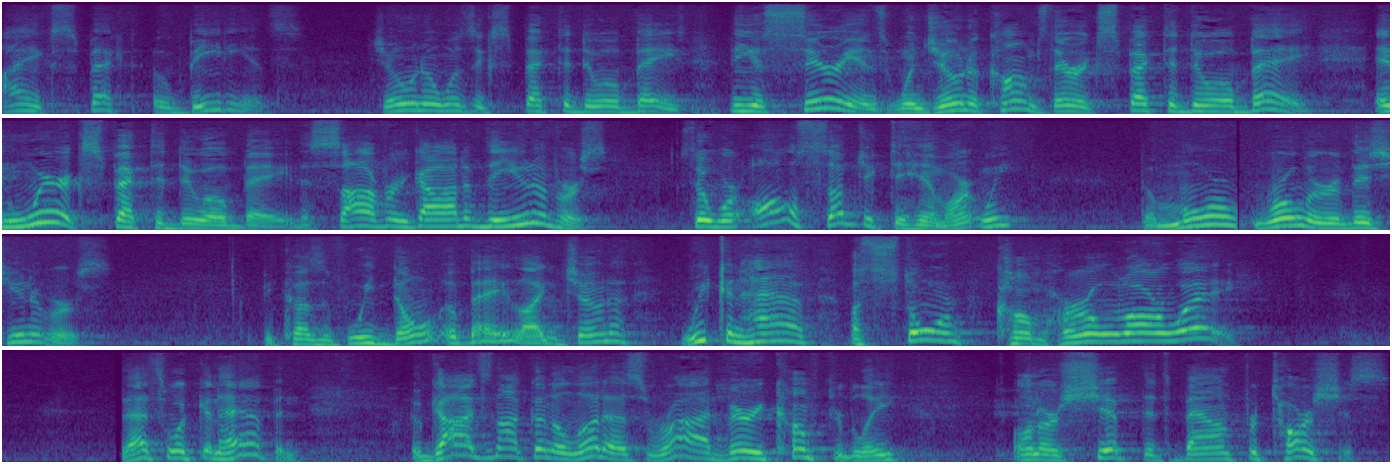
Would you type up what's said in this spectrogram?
I expect obedience. Jonah was expected to obey. The Assyrians, when Jonah comes, they're expected to obey. And we're expected to obey the sovereign God of the universe. So we're all subject to him, aren't we? The moral ruler of this universe. Because if we don't obey like Jonah, we can have a storm come hurled our way. That's what can happen. God's not going to let us ride very comfortably on our ship that's bound for Tarshish.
